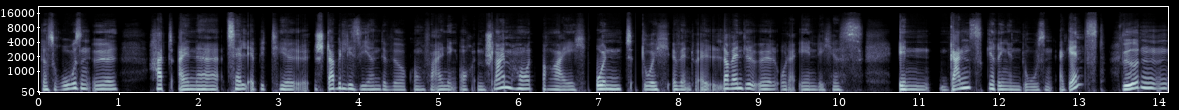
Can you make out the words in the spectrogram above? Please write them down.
das Rosenöl hat eine Zellepithel stabilisierende Wirkung, vor allen Dingen auch im Schleimhautbereich und durch eventuell Lavendelöl oder ähnliches in ganz geringen Dosen ergänzt, würden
